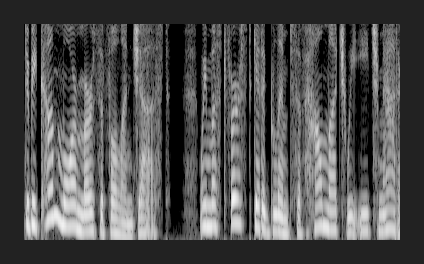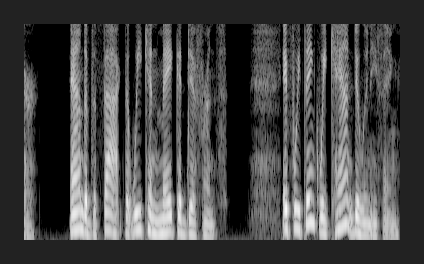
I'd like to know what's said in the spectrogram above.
To become more merciful and just, we must first get a glimpse of how much we each matter, and of the fact that we can make a difference. If we think we can't do anything,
